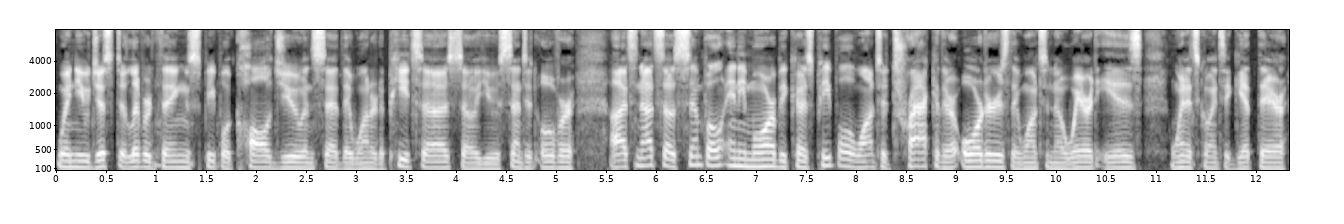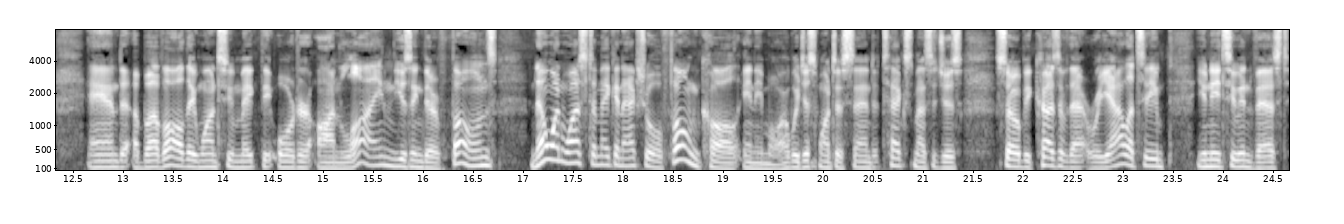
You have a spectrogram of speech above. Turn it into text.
when you just delivered things. People called you and said they wanted a pizza, so you sent it over. Uh, it's not so simple anymore because people want to track their orders. They want to know where it is, when it's going to get there. And above all, they want to make the order online using their phones. No one wants to make an actual phone call anymore. We just want to send text messages. So, because of that reality, you need to invest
